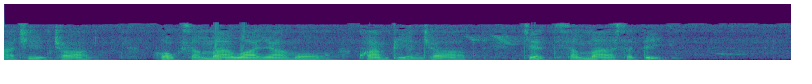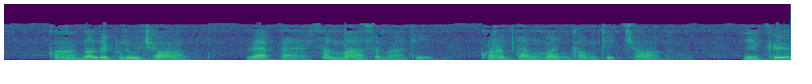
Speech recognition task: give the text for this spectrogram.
อาชีพชอบหกสัมมาวายาโม ความเพียรชอบเจ็ดสัมมาสติ ความระลึกรู้ชอบ และแปดสัมมาสมาธิ ความตั้งมั่นของจิตชอบ นี่คือ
